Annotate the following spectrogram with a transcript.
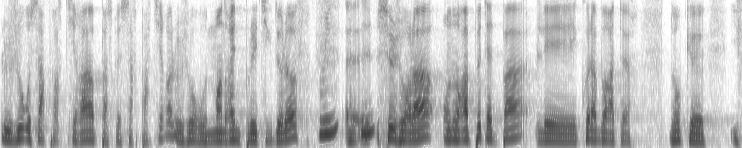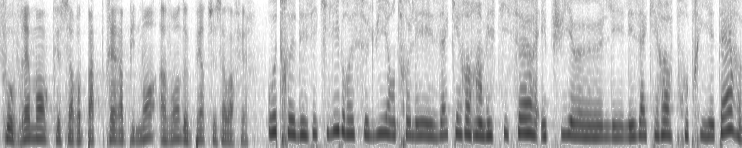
Le jour où ça repartira, parce que ça repartira, le jour où on demandera une politique de l'offre, Oui. euh, ce jour-là, on n'aura peut-être pas les collaborateurs. Donc euh, il faut vraiment que ça reparte très rapidement avant de perdre ce savoir-faire. Autre déséquilibre, celui entre les acquéreurs investisseurs et puis euh, les, acquéreurs propriétaires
